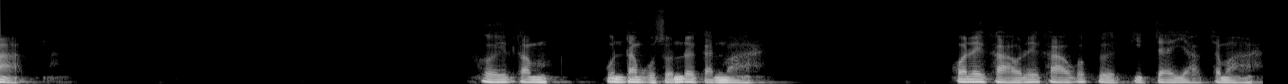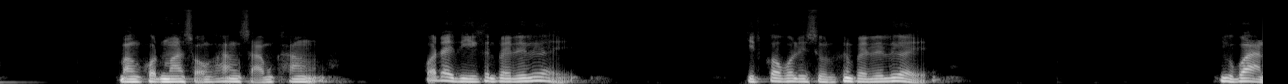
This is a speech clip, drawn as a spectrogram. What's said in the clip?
มาก เคยทำบุญทำกุศลด้วยกันมาพอได้ข่าวได้ข่าวก็เกิดจิตใจอยากจะมา บางคนมาสองครั้งสามครั้ง ก็ได้ดีขึ้นไปเรื่อยๆ จิตก็บริสุทธิ์ขึ้นไปเรื่อยๆ อยู่บ้าน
